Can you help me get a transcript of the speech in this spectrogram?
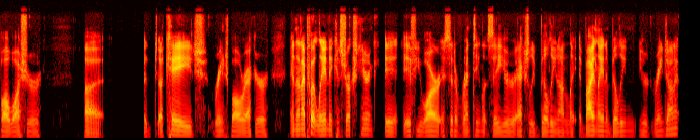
ball washer, uh, a, a, cage, range ball wrecker. And then I put land and construction here. If you are, instead of renting, let's say you're actually building on land, buying land and building your range on it,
